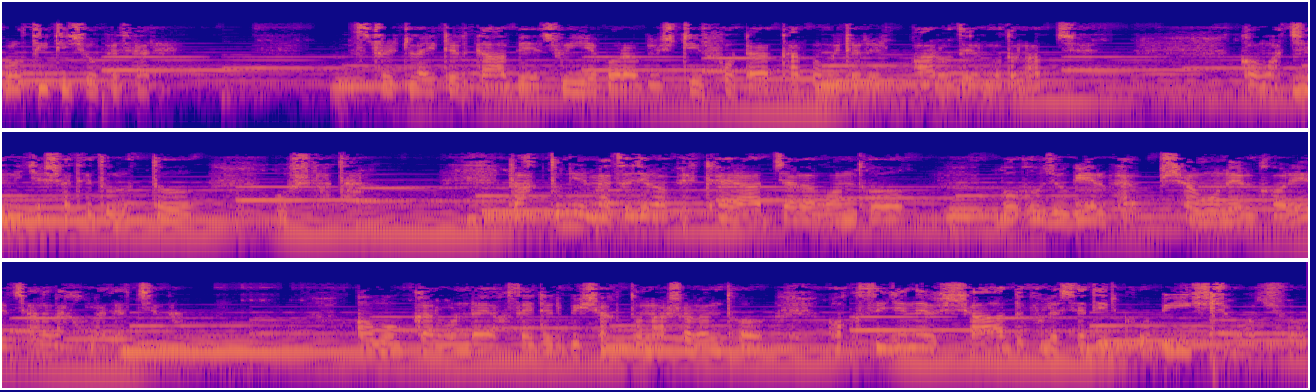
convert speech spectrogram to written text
প্রতিটি চোখে ঝাড়ে। স্ট্রিট লাইটের গা বেয়ে ছুঁয়ে পড়া বৃষ্টির ফোঁটা থার্মোমিটারের পারদের মতো নামছে। কমাচ্ছে নিজের সাথে দূরত্ব, উষ্ণতা। প্রাক্তনীর মেসেজের অপেক্ষায় রাত জাগা বন্ধ, বহু যুগের ব্যবসা মনের ঘরে জানলা খোলা যাচ্ছে না। অমুক কার্বন ডাই অক্সাইডের বিষাক্ত নাশরন্ধ অক্সিজেনের স্বাদ ভুলেছে দীর্ঘ বিশ বছর।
